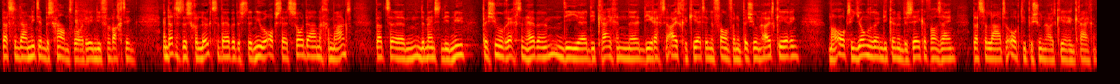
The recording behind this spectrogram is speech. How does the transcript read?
dat ze daar niet in beschaamd worden in die verwachting. En dat is dus gelukt. We hebben dus de nieuwe opzet zodanig gemaakt... dat uh, de mensen die nu pensioenrechten hebben... die, uh, die krijgen uh, die rechten uitgekeerd in de vorm van een pensioenuitkering. Maar ook de jongeren die kunnen er zeker van zijn... dat ze later ook die pensioenuitkering krijgen.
